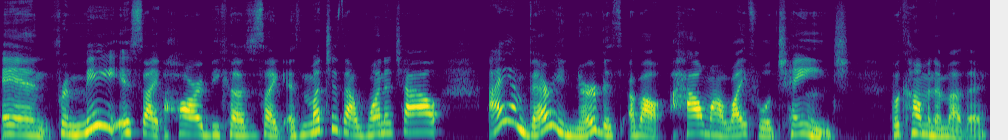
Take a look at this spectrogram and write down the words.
And for me, it's like hard because it's like, as much as I want a child, I am very nervous about how my life will change becoming a mother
